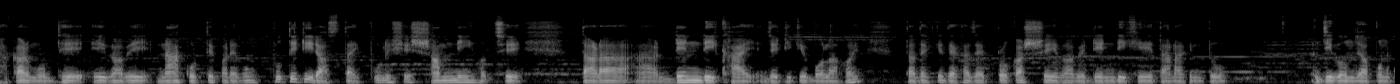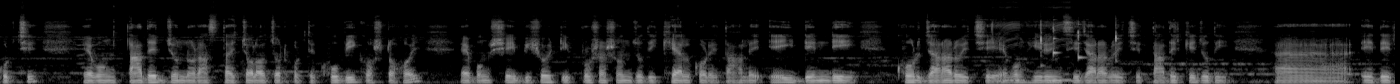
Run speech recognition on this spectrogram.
ঢাকার মধ্যে এইভাবে না করতে পারে এবং প্রতিটি রাস্তায় পুলিশের সামনেই হচ্ছে তারা ডেন্ডি খায় যেটিকে বলা হয়। তাদেরকে দেখা যায় প্রকাশ্যে এভাবে ডেন্ডি খেয়ে তারা কিন্তু জীবনযাপন করছে এবং তাদের জন্য রাস্তায় চলাচল করতে খুবই কষ্ট হয় এবং সেই বিষয়টি প্রশাসন যদি খেয়াল করে তাহলে এই ডেন্ডি খোর যারা রয়েছে এবং হিরোইনসি যারা রয়েছে, তাদেরকে যদি এদের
